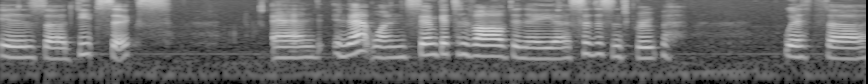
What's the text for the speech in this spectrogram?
is uh, Deep Six. And in that one, Sam gets involved in a uh, citizens group with uh,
